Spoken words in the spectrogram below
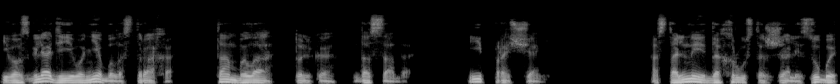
И во взгляде его не было страха. Там была только досада. И прощание. Остальные до хруста сжали зубы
